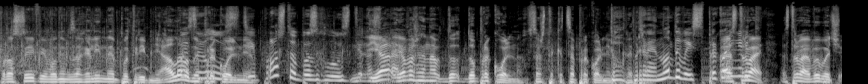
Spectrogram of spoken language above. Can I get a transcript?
просив, і вони взагалі не потрібні. Але вони прикольні. Просто безглузді. Я, я вважаю на- до, до прикольних. Все ж таки, це прикольні відкриття. Добре, ну дивись, прикольні. Е, Стривай, стривай, вибач,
